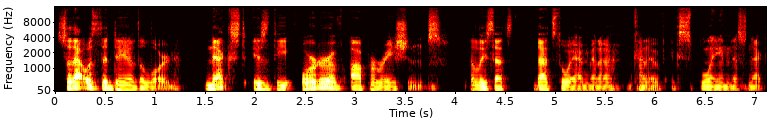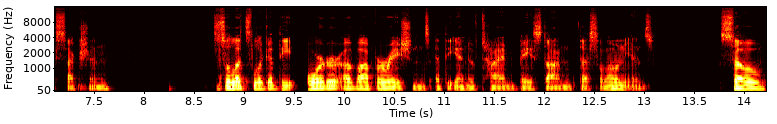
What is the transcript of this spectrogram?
So that was the day of the Lord. Next is the order of operations. At least that's that's the way I'm going to kind of explain this next section. So let's look at the order of operations at the end of time based on Thessalonians. So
